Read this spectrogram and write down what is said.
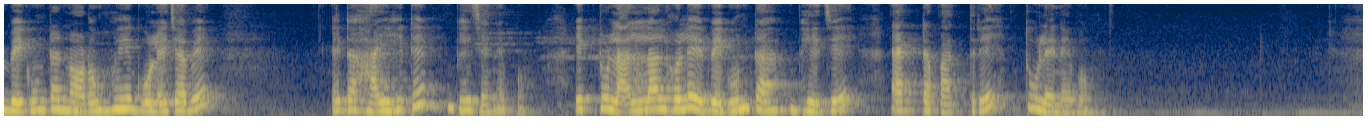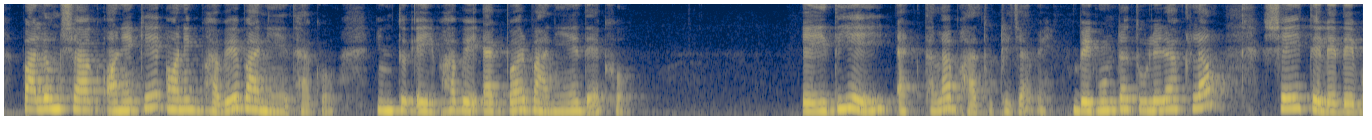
বেগুনটা নরম হয়ে গলে যাবে। এটা হাই হিটে ভেজে নেব। একটু লাল লাল হলে বেগুনটা ভেজে একটা পাত্রে তুলে নেব। পালং শাক অনেকে অনেকভাবে বানিয়ে থাকো, কিন্তু এইভাবে একবার বানিয়ে দেখো। এই দিয়েই এক থালা ভাত উঠে যাবে। বেগুনটা তুলে রাখলাম, সেই তেলে দেব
